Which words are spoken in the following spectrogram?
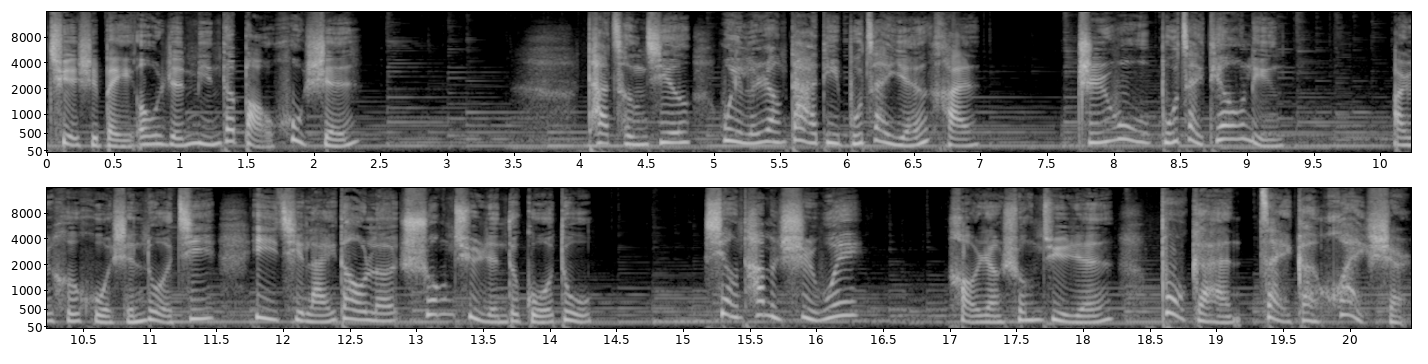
却是北欧人民的保护神。他曾经为了让大地不再严寒，植物不再凋零，而和火神洛基一起来到了双巨人的国度，向他们示威。好让双巨人不敢再干坏事儿。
